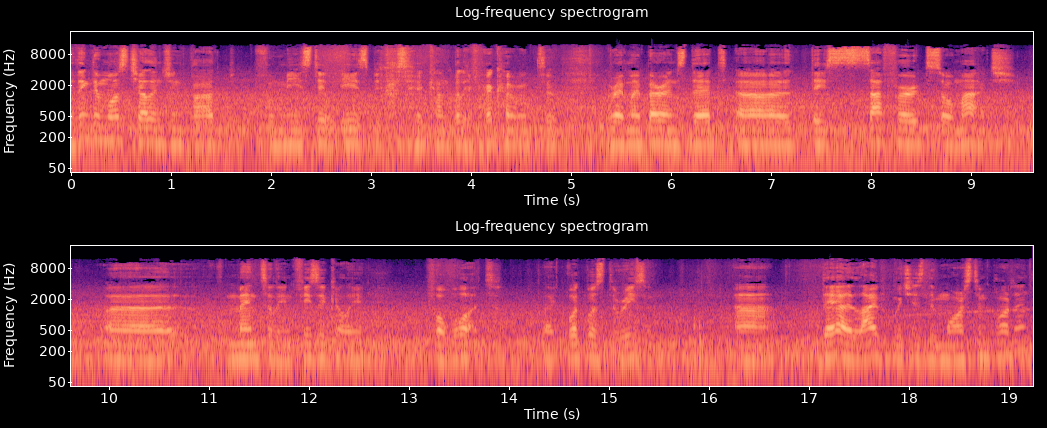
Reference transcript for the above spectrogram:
I think the most challenging part for me still is because I can't believe we're going to grab my parents that uh, they suffered so much uh, mentally and physically for what? Like, what was the reason? They are alive, which is the most important.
